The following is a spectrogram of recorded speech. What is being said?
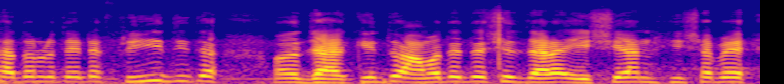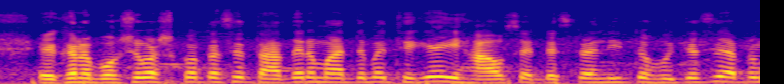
সাধারণত এটা ফ্রি দিতে যায়। কিন্তু আমাদের দেশে যারা এশিয়ান হিসাবে এখানে বসবাস করতেছে, তাদের মাধ্যমে থেকে এই হাউস অ্যাড্রেসটা নিতে হইতেছে এবং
